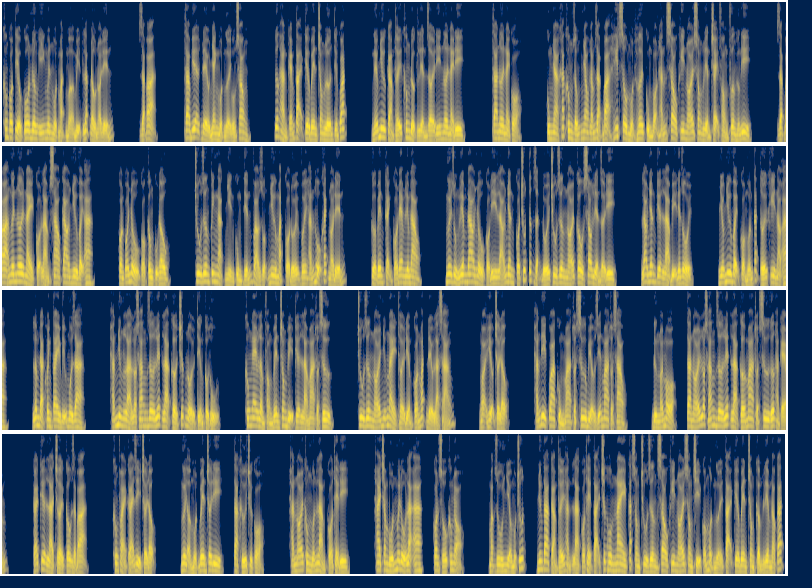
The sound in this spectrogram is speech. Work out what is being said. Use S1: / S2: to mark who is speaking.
S1: không có tiểu cô nương ý nguyên một mặt mở mịt lắc đầu nói đến. Dạ bạ, ta bia đều nhanh một người uống xong. Ước hàn kém tại kia bên trong lớn tiếng quát. Nếu như cảm thấy không được liền rời đi nơi này đi. Ta nơi này cỏ. Cùng nhà khác không giống nhau lắm giặc bạ hít sâu một hơi cùng bọn hắn sau khi nói xong liền chạy phòng phương hướng đi. Giặc bạ, ngươi nơi này cỏ làm sao cao như vậy a? Còn có nhổ cỏ công cụ đâu? Chu dương kinh ngạc nhìn cùng tiến vào ruộng như mặt cỏ đối với hắn hộ khách nói đến. Cửa bên cạnh có đem liêm đao. Ngươi dùng liêm đao nhổ cỏ đi, lão nhân có chút tức giận đối chu dương nói câu sau liền rời đi. Lão nhân kia là bị điên rồi nhiều như vậy còn muốn cắt tới khi nào a? Lâm đạt khoanh tay bĩu môi ra. Hắn nhưng là lo sang dơ lết lạ cờ trước nổi tiếng cầu thủ. Không nghe lầm phòng bên trong vị kia là ma thuật sư. Chu dương nói những n à y thời điểm con mắt đều là sáng. Ngoại hiệu trời động. Hắn đi qua cùng ma thuật sư biểu diễn ma thuật sao? Đừng nói mỏ ta nói lo sáng dơ lết lạ cờ ma thuật sư ước hàng kém. Cái kia là trời câu giả bạ. Không phải cái gì trời động. Ngươi ở một bên chơi đi, ta khứ trừ cỏ. Hắn nói không muốn làm có thể đi. Hai trăm bốn mươi đô la a, con số không nhỏ mặc dù nhiều một chút, nhưng ta cảm thấy hẳn là có thể tại trước hôm nay cắt xong chu dương sau khi nói xong chỉ có một người tại kia bên trong cầm liêm đao cắt.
